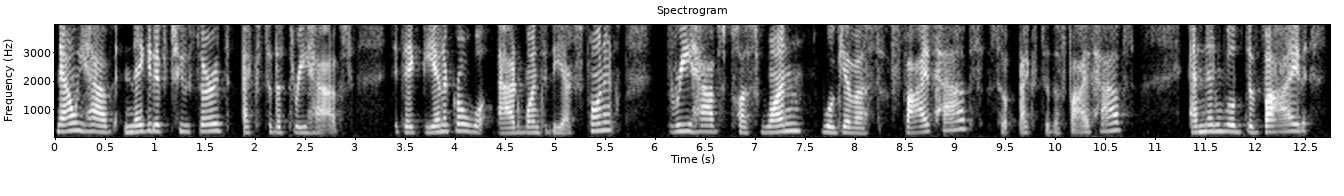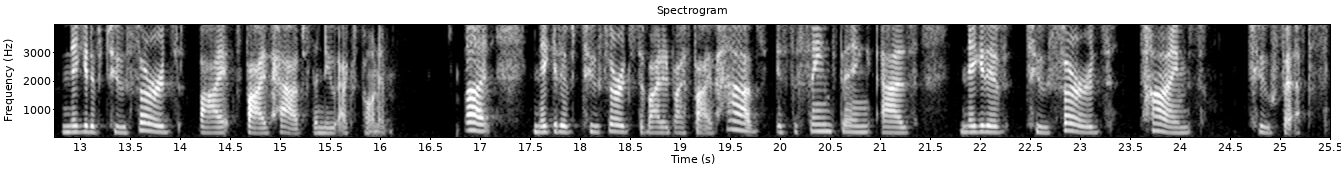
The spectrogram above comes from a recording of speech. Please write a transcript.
Now we have negative 2 thirds x to the 3 halves. To take the integral, we'll add 1 to the exponent. 3 halves plus 1 will give us 5 halves, so x to the 5 halves. And then we'll divide negative 2 thirds by 5 halves, the new exponent. But negative 2 thirds divided by 5 halves is the same thing as negative 2 thirds times 2 fifths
